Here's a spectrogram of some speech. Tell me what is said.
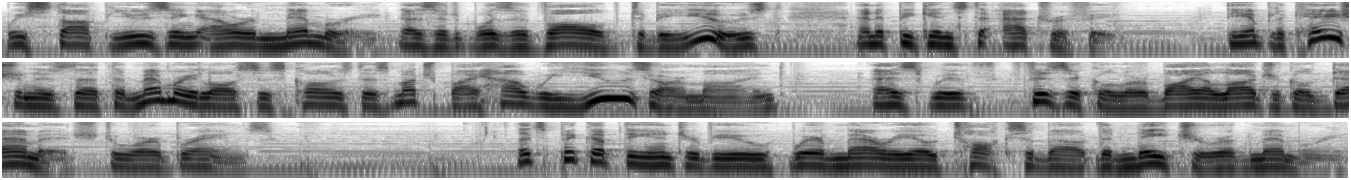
we stop using our memory as it was evolved to be used, and it begins to atrophy. The implication is that the memory loss is caused as much by how we use our mind as with physical or biological damage to our brains. Let's pick up the interview where Mario talks about the nature of memory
